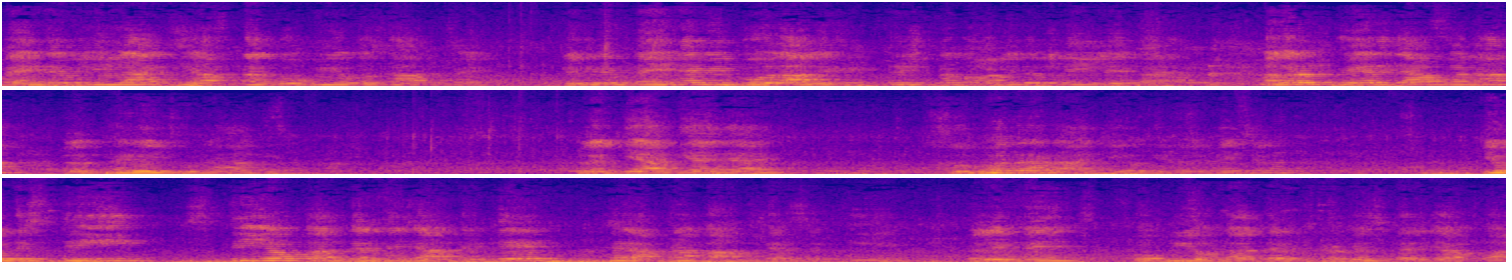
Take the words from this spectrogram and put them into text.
मैंने भी लीला किया अपना गोपियों के साथ में। लेकिन मैंने भी बोला, लेकिन कृष्ण को अभी तक नहीं ले पाया अगर फिर जाऊँगा ना तो फिर वही झूठा बोले, क्या किया जाए? सुभद्रा राज़ी होगी तो मैं चला क्योंकि स्त्री, स्त्रियों को अंदर में जाकर के फिर अपना बात कर सकती है। बोले, मैं गोपियों का अंदर प्रवेश कर जाऊँगा,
